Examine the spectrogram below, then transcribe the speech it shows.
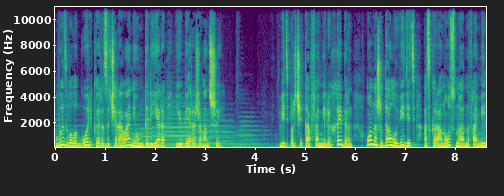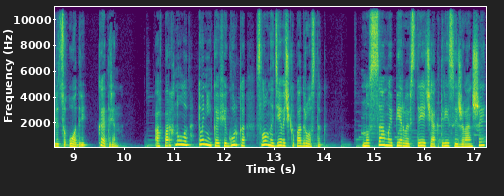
вызвало горькое разочарование у модельера Юбера Живанши. Ведь, прочитав фамилию Хэберн, он ожидал увидеть оскароносную однофамилицу Одри – Кэтрин. А впорхнула тоненькая фигурка, словно девочка-подросток – но с самой первой встречи актрисы и Живанши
